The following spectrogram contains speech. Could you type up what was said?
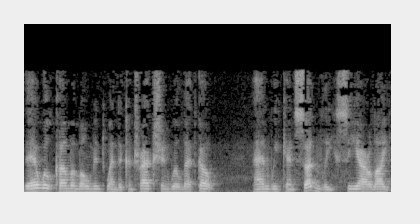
There will come a moment when the contraction will let go and we can suddenly see our life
